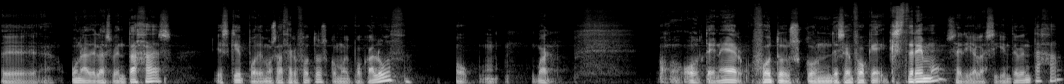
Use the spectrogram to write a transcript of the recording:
Eh, una de las ventajas es que podemos hacer fotos con muy poca luz, o, bueno, o, tener fotos con desenfoque extremo, sería la siguiente ventaja.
